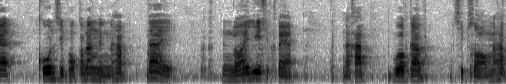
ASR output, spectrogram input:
8 คูณ 16กำลัง1นะครับ ได้ 128 นะครับ บวกกับ 12 นะครับ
